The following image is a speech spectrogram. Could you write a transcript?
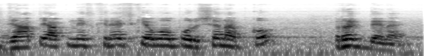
जहाँ पे आपने स्क्रैच किया वो पोर्शन आपको रख देना है।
